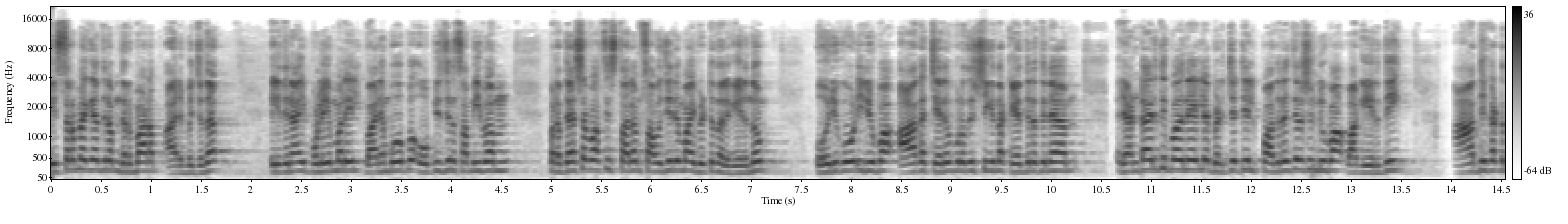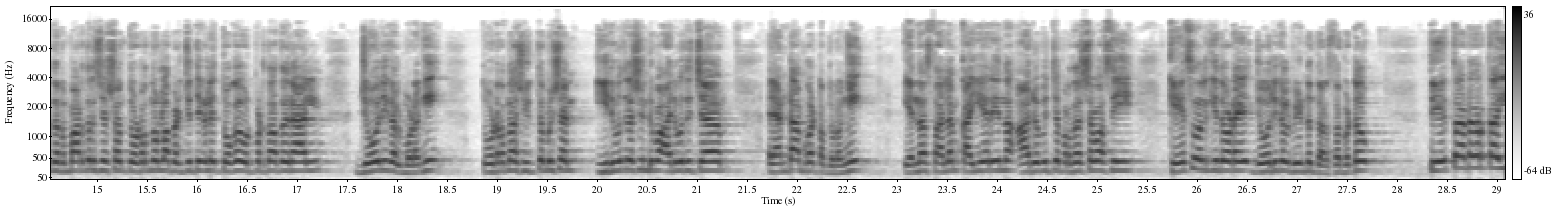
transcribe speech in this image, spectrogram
വിശ്രമ കേന്ദ്രം നിർമ്മാണം ആരംഭിച്ചത്. ഇതിനായി പുളിയമ്മലയിൽ വനംവകുപ്പ് ഓഫീസിന് സമീപം പ്രദേശവാസി സ്ഥലം സൗജന്യമായി വിട്ടു നൽകിയിരുന്നു. ഒരു കോടി രൂപ ആകെ ചെലവ് പ്രതീക്ഷിക്കുന്ന കേന്ദ്രത്തിന് രണ്ടായിരത്തി പതിനേഴിലെ ബഡ്ജറ്റിൽ പതിനഞ്ച് ലക്ഷം രൂപ വകയിരുത്തി. ആദ്യഘട്ട നിർമ്മാണത്തിന് ശേഷം തുടർന്നുള്ള ബഡ്ജറ്റുകളിൽ തുക ഉൾപ്പെടുത്താത്തതിനാൽ ജോലികൾ മുടങ്ങി. തുടർന്ന് ശുദ്ധ മിഷൻ ഇരുപത് ലക്ഷം രൂപ അനുവദിച്ച് രണ്ടാം ഘട്ടം തുടങ്ങി. എന്ന സ്ഥലം കയ്യേറിയെന്ന് ആരോപിച്ച പ്രദേശവാസി കേസ് നൽകിയതോടെ ജോലികൾ വീണ്ടും തടസ്സപ്പെട്ടു. തീർത്ഥാടകർക്കായി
